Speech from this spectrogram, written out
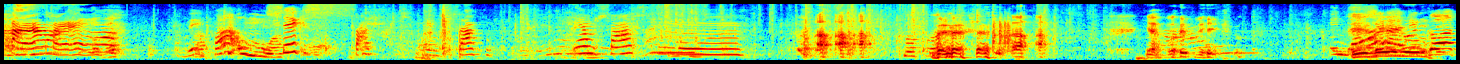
Spiderman. Det er og mor. Seks sagt. Sagt. Jamen sagt. Mm. Jeg har fået et væk. En Det er Ja, det er godt.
